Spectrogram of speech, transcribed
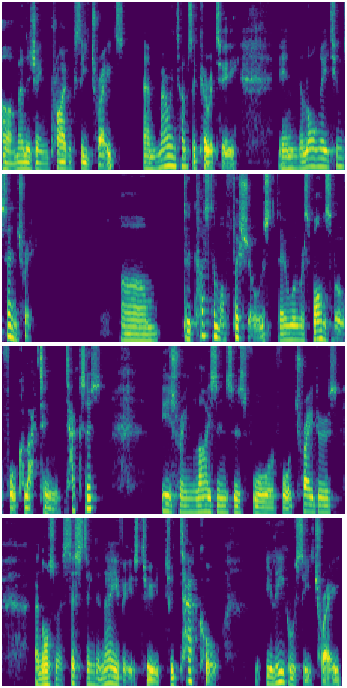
uh, managing private sea trades and maritime security in the long 18th century. Um, the custom officials they were responsible for collecting taxes, issuing licenses for, for traders, and also assisting the navies to, to tackle illegal sea trade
